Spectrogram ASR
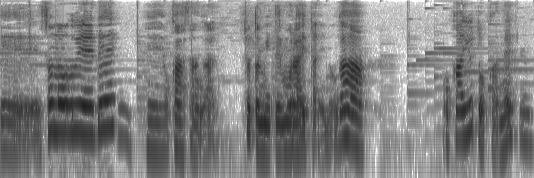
えーその上で、えーお母さんがちょっと見てもらいたいのが、おかゆとかね、うん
